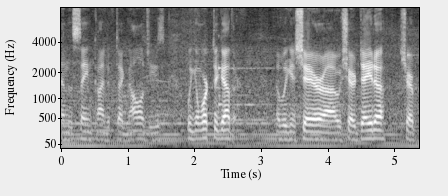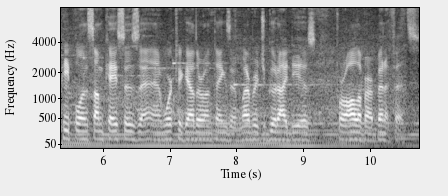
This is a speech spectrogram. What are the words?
in the same kind of technologies, we can work together. And we can share, uh, we share data, share people in some cases, and work together on things that leverage good ideas for all of our benefits.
